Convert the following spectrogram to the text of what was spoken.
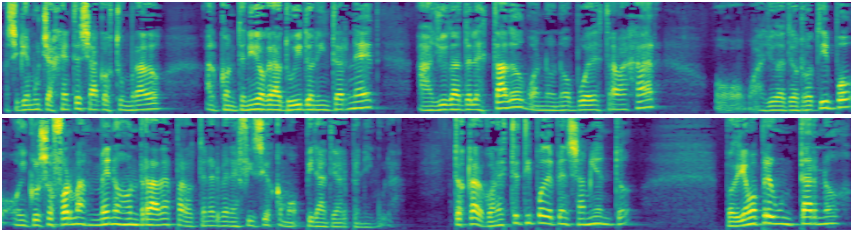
Así que mucha gente se ha acostumbrado al contenido gratuito en Internet, ayudas del Estado cuando no puedes trabajar, o ayudas de otro tipo, o incluso formas menos honradas para obtener beneficios como piratear películas. Entonces, claro, con este tipo de pensamiento podríamos preguntarnos,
